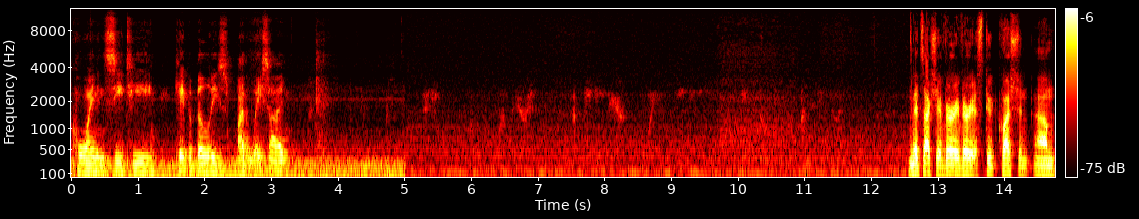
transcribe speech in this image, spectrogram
coin and CT capabilities by the wayside? It's actually a very, very astute question. Um,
